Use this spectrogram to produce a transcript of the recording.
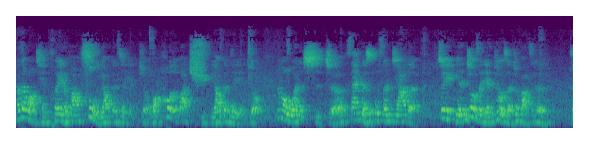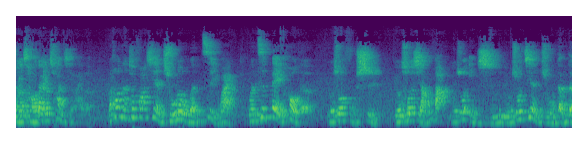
那再往前推的话，赋也要跟着研究；往后的话，曲也要跟着研究。那么文史哲三个是不分家的，所以研究着研究着，就把这个整个朝代就串起来了。然后呢，就发现除了文字以外，文字背后的，比如说服饰，比如说想法，比如说饮食，比如说建筑等等，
